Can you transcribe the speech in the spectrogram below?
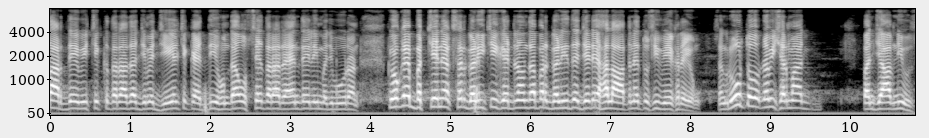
ਘਰ ਦੇ ਵਿੱਚ ਇੱਕ ਤਰ੍ਹਾਂ ਦਾ ਜਿਵੇਂ ਜੇਲ੍ਹ 'ਚ ਕੈਦੀ ਹੁੰਦਾ, ਉਸੇ ਤਰ੍ਹਾਂ ਰਹਿਣ ਦੇ ਲਈ ਮਜਬੂਰ ਹਨ। ਕਿਉਂਕਿ ਬੱਚੇ ਨੇ ਅਕਸਰ ਗਲੀ 'ਚ ਹੀ ਖੇਡਣਾ ਹੁੰਦਾ, ਪਰ ਗਲੀ ਦੇ ਜਿਹੜੇ ਹਾਲਾਤ ਨੇ ਤੁਸੀਂ ਵੇਖ ਰਹੇ ਹੋ। ਸੰਗਰੂਰ ਤੋਂ ਰਵੀ ਸ਼ਰਮਾ, ਪੰਜਾਬ ਨਿਊਜ਼।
